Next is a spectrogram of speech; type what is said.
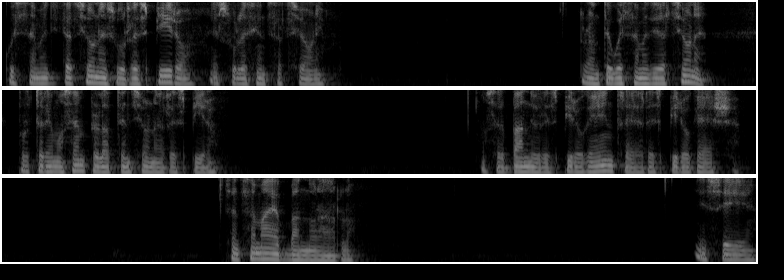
questa meditazione sul respiro e sulle sensazioni. Durante questa meditazione porteremo sempre l'attenzione al respiro osservando il respiro che entra e il respiro che esce, senza mai abbandonarlo. E se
